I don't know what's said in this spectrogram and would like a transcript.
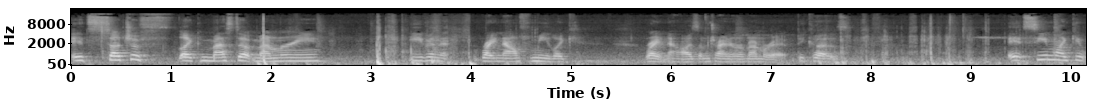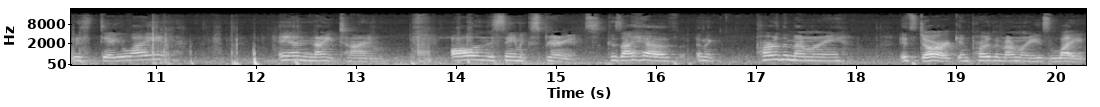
it's such a like messed up memory even right now for me like right now as i'm trying to remember it because it seemed like it was daylight and nighttime all in the same experience. Because i have an, part of the memory it's dark and part of the memory is light.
